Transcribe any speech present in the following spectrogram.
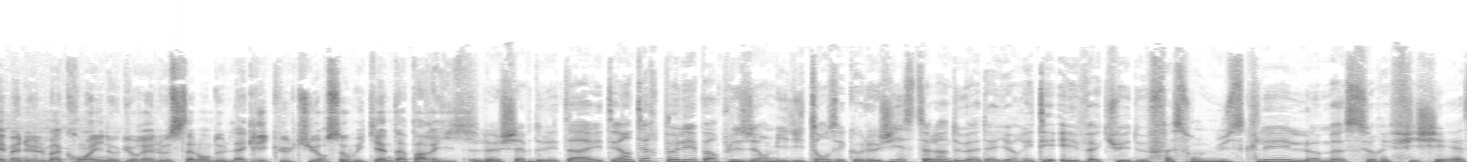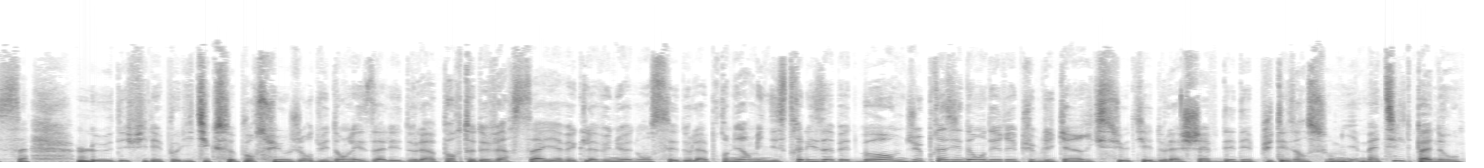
Emmanuel Macron a inauguré le salon de l'agriculture ce week-end à Paris. Le chef de l'État a été interpellé par plusieurs militants écologistes. L'un d'eux a d'ailleurs été évacué de façon musclée. L'homme serait fiché S. Le défilé politique se poursuit aujourd'hui dans les allées de la porte de Versailles avec la venue annoncée de la première ministre Elisabeth Borne, du président des Républicains Eric Ciotti de la chef des députés insoumis Mathilde Panot.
